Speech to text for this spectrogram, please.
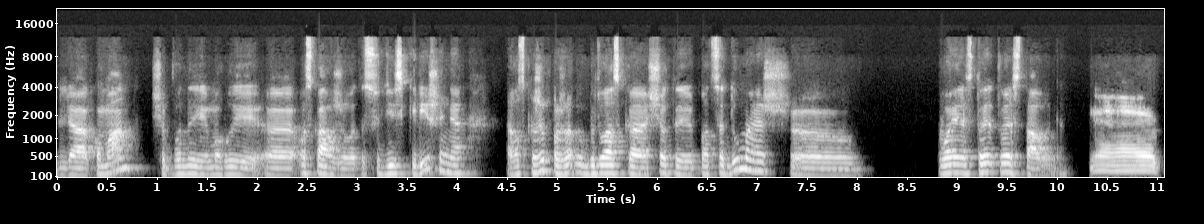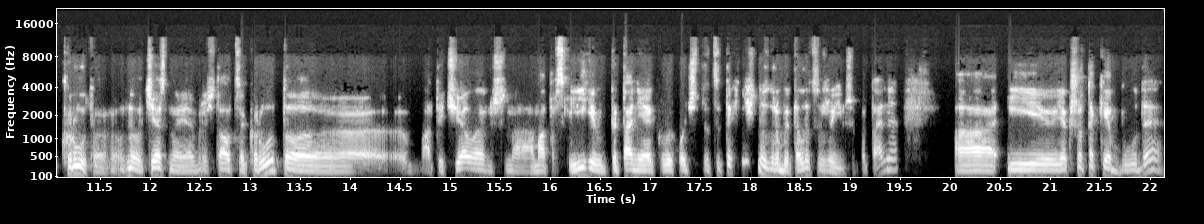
для команд, щоб вони могли е, оскаржувати суддівські рішення. Розкажи, будь ласка, що ти про це думаєш? Е, Твоє, твоє ставлення. Е, круто. Ну чесно, я прочитав це круто. е, Мати челендж на аматорській лігі. Питання, як ви хочете це технічно зробити, але це вже інше питання. А, і якщо таке буде, е,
